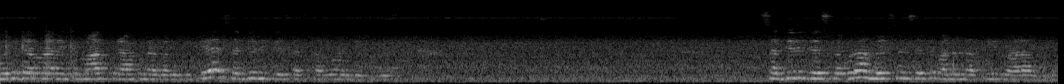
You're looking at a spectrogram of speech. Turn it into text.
మొదటి ఎంఆర్ఐకి మార్పు రాకుండా కలిగితే సర్జరీ చేసేస్తాము అని చెప్పి సర్జరీ చేసినా కూడా ఆ మెడిసిన్స్ అయితే వన్ అండ్ హాఫ్ ఇయర్ వాడాలి.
